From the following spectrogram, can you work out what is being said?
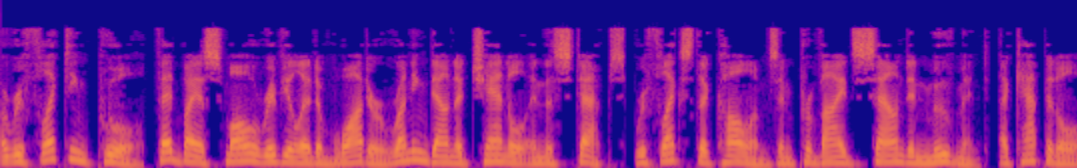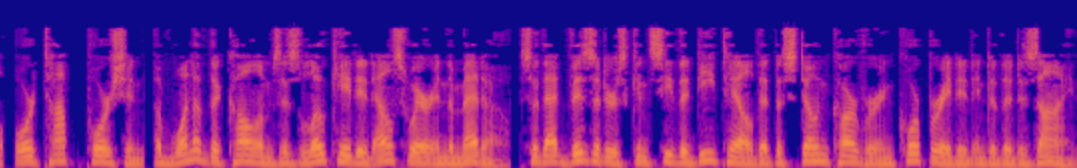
A reflecting pool, fed by a small rivulet of water running down a channel in the steps, reflects the columns and provides sound and movement. A capital, or top portion, of one of the columns is located elsewhere in the meadow, so that visitors can see the detail that the stone carver incorporated into the design.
